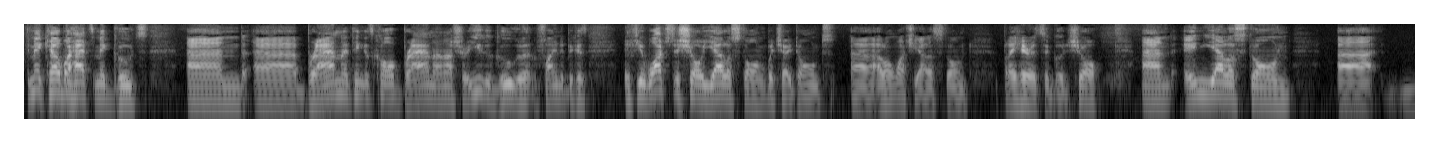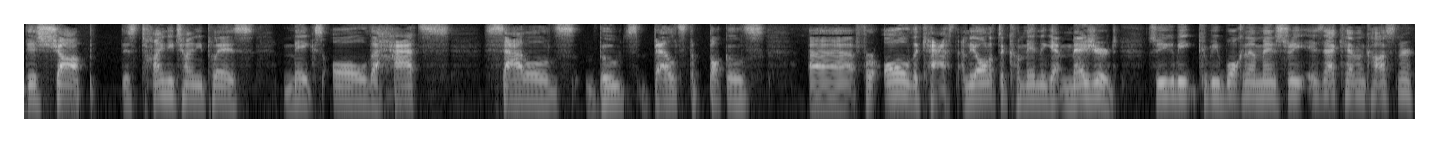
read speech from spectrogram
They make cowboy hats, make boots. and uh, Bran, I think it's called Bran. I'm not sure. You could Google it and find it because if you watch the show Yellowstone, which I don't, uh, I don't watch Yellowstone, but I hear it's a good show. And in Yellowstone, uh, this shop, this tiny, tiny place, makes all the hats, saddles, boots, belts, the buckles. Uh, for all the cast, and they all have to come in and get measured. So you could be could be walking down Main Street. Is that Kevin Costner?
